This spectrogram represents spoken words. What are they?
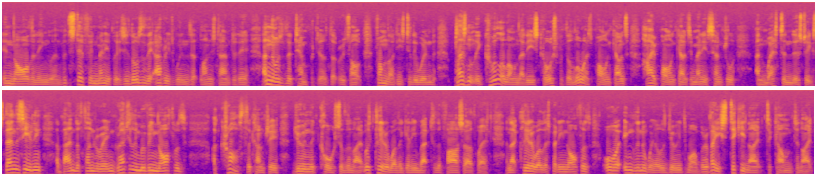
in northern England, but stiff in many places. Those are the average winds at lunchtime today, and those are the temperatures that result from that easterly wind. Pleasantly cool along that east coast with the lowest pollen counts, high pollen counts in many central and western districts. Then this evening, a band of thunder rain gradually moving northwards across the country during the course of the night, with clearer weather getting back to the far southwest, and that clearer weather spreading northwards over England and Wales during tomorrow. But a very sticky night to come tonight,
